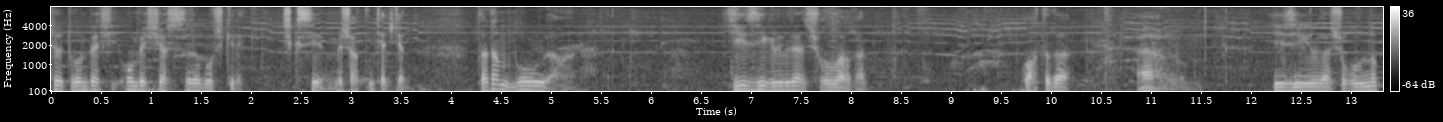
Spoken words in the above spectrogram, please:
to'rt o'n besh o'n besh yoshlar bo'lishi kerak ikkisi mashaqdan ketgan dadam u yez egri bilan shug'ullangan vaqtida yez egri bilan shug'ullanib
